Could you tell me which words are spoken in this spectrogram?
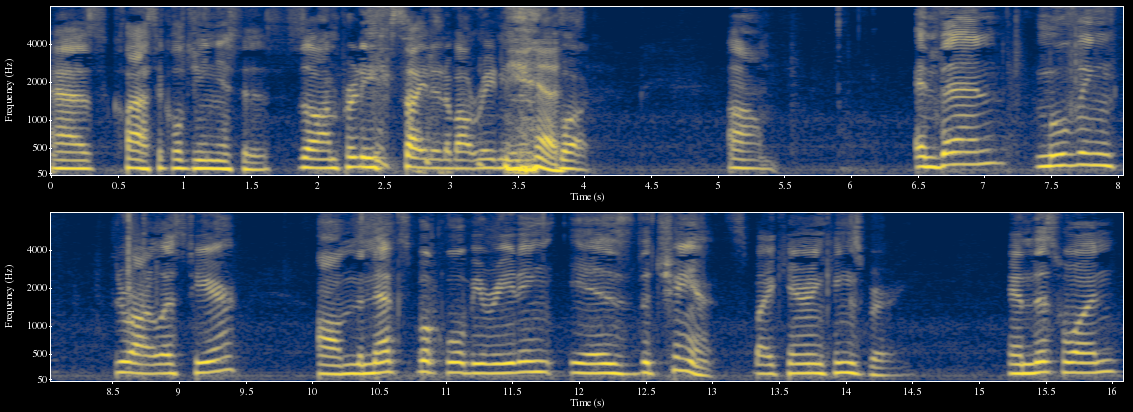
as classical geniuses. So I'm pretty excited about reading this book. Um, and then moving through our list here, um, the next book we'll be reading is The Chance by Karen Kingsbury. And this one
